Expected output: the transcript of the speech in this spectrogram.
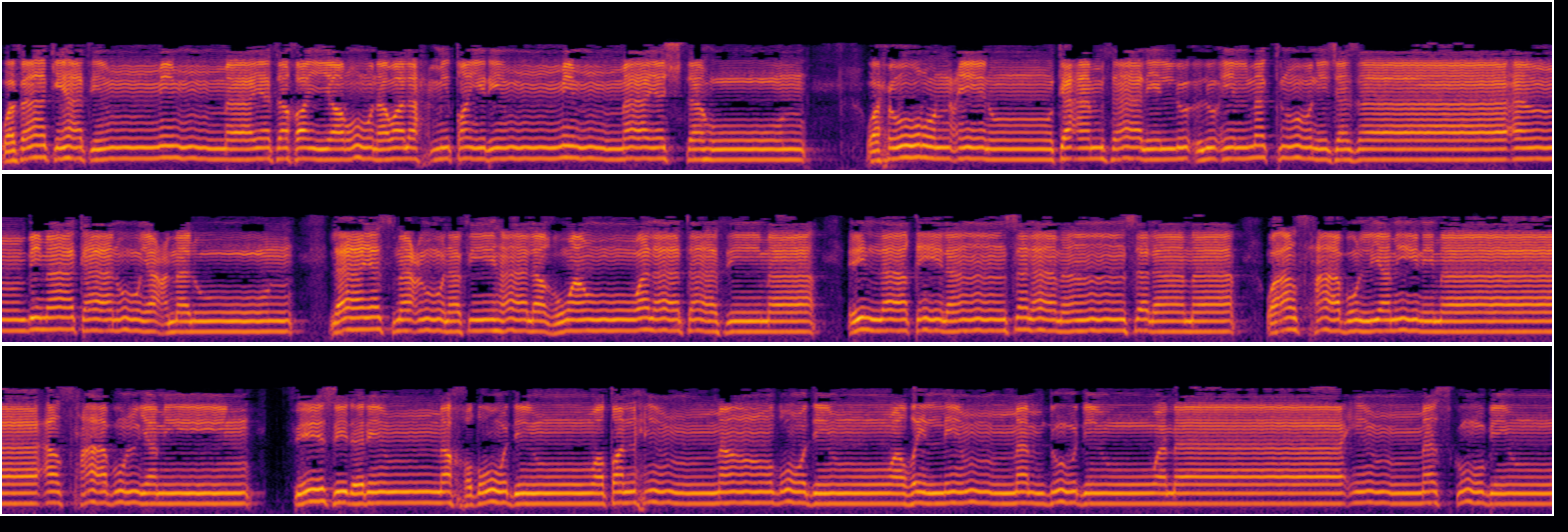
وفاكهة مما يتخيرون ولحم طير مما يشتهون وحور عين كأمثال اللؤلؤ المكنون جزاء بما كانوا يعملون لا يسمعون فيها لغوا ولا تاثيما إلا قيلا سلاما سلاما وأصحاب اليمين ما أصحاب اليمين في سدر مخضود وطلح منضود وظل ممدود وماء مسكوب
